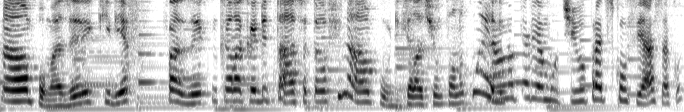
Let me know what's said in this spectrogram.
Não, pô, mas ele queria fazer com que ela acreditasse até o final, pô, de que ela tinha um plano com ele. Ela não teria motivo para desconfiar, sacou?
